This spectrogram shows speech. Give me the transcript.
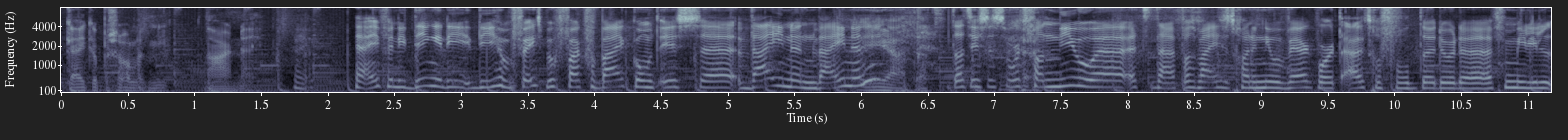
kijk er persoonlijk niet naar, nee. nee. Ja, een van die dingen die, die op Facebook vaak voorbij komt is uh, wijnen, wijnen. Ja, dat. dat is een soort van nieuwe, het, nou, volgens mij is het gewoon een nieuw werkwoord uitgevonden door de familie,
